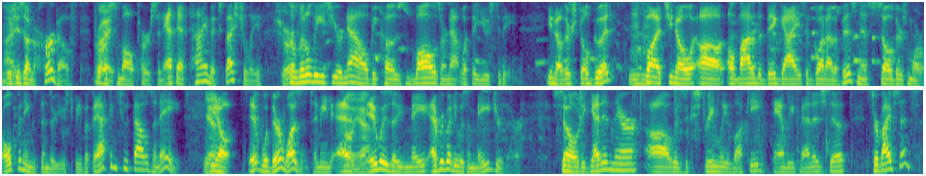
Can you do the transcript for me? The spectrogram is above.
Nice. which is unheard of for a small person at that time, especially. Sure. It's a little easier now because malls are not what they used to be. You know, they're still good, Mm-hmm. but you know, uh, a lot of the big guys have gone out of business, so there's more openings than there used to be. But back in 2008, Yeah. you know, it well, there wasn't. I mean, Oh, yeah. it was a ma- everybody was a major there. So to get in there uh, was extremely lucky, and we've managed to survive since,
